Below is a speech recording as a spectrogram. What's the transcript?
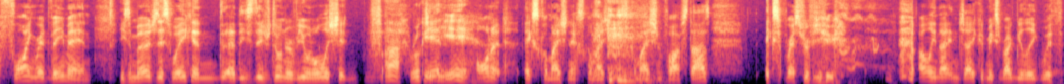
Flying Red V Man. He's emerged this week and, and he's, he's doing a review and all this shit. Fuck. Rookie Get year. on it! Exclamation! Exclamation! exclamation! Five stars. Express review. Only Nate and Jay could mix rugby league with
